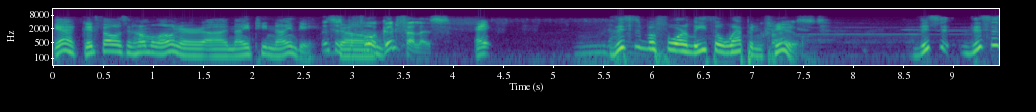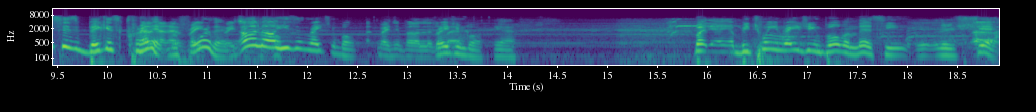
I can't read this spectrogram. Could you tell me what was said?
Yeah, Goodfellas and Home Alone are uh, 1990. This is before Goodfellas. This is before Lethal Weapon 2. Christ. This is this is his biggest credit no, no, before Ra- then. Raging oh no, he's in Raging Bull. Raging Bull a little Raging bit. Bull, yeah. But uh, between Raging Bull and this, he there's shit. Uh,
